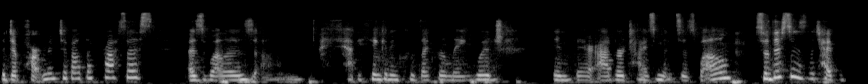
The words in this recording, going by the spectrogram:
the department about the process, as well as um, I I think it includes like the language in their advertisements as well. So this is the type of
